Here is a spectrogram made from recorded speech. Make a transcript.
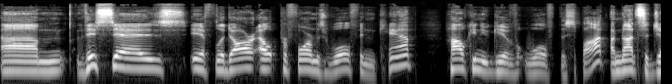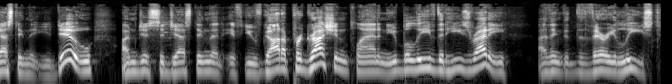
Um, this says if Vladar outperforms Wolf in camp, how can you give Wolf the spot? I'm not suggesting that you do. I'm just suggesting that if you've got a progression plan and you believe that he's ready, I think that at the very least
